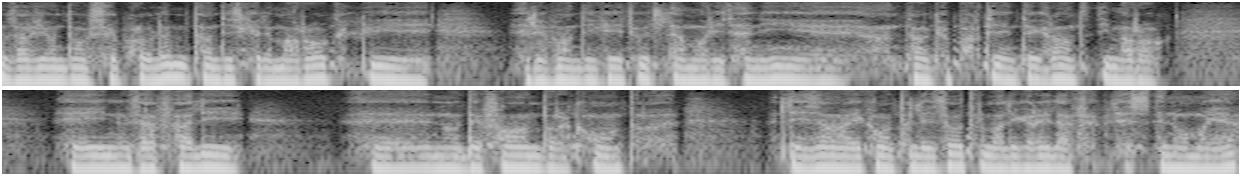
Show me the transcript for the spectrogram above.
Nous avions donc ces problèmes, tandis que le Maroc, lui, revendiquer toute la Mauritanie euh, en tant que partie intégrante du Maroc. Et il nous a fallu euh, nous défendre contre les uns et contre les autres malgré la faiblesse de nos moyens.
